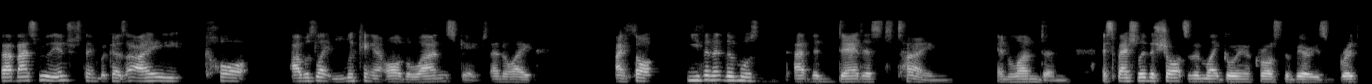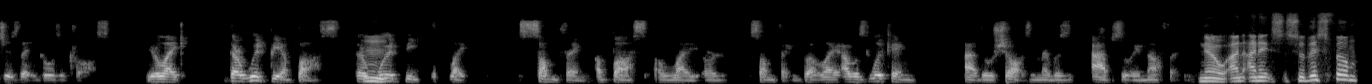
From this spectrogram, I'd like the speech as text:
that that's really interesting because I caught I was like looking at all the landscapes and like I thought even at the most at the deadest time in London, especially the shots of him like going across the various bridges that he goes across, you're like there would be a bus, there Mm. would be like something, a bus, a light, or something. But like I was looking at those shots and there was absolutely nothing. No, and and it's so this film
